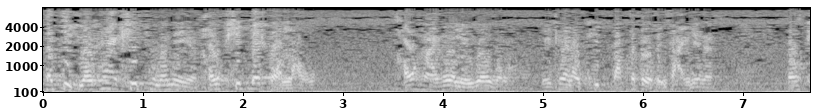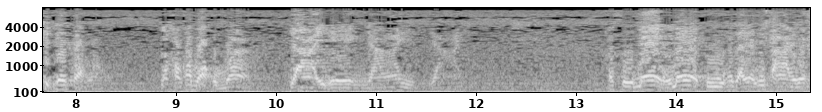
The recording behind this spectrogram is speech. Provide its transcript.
แต่จิตเราแค่คิดเท่านั้นเองเขาคิดได้ก่อนเราเขาหายเขาเลเวลกว่าเราเพียแค่เราคิดปั๊บก็ตัวใสๆเนี่ยนะเขาคิดได้ก่อนเรา แล้วเขาก็บอกผมว่า ยายเองยายยายก็คือแม่ของแม่กูเข้าใจยังที่ตายเลย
